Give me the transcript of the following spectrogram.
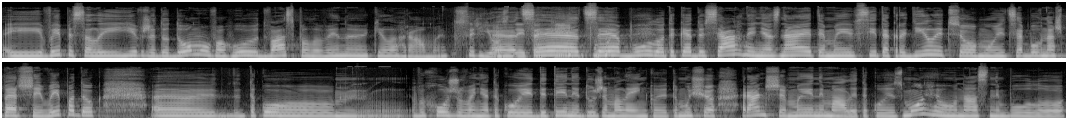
І виписали її вже додому вагою 2,5 кілограми. Серйозний Е, це, такий. це було таке досягнення. Знаєте, ми всі так раділи цьому, і це був наш перший випадок е, такого вихожування такої дитини дуже маленької, тому що раніше ми не мали такої змоги. У нас не було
